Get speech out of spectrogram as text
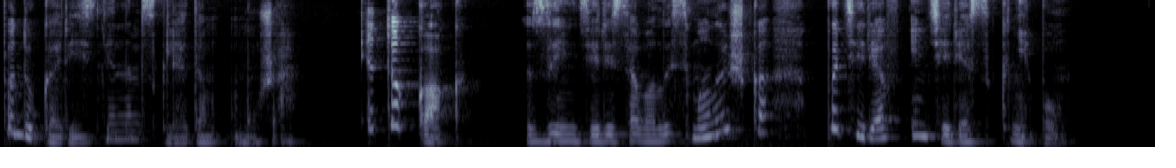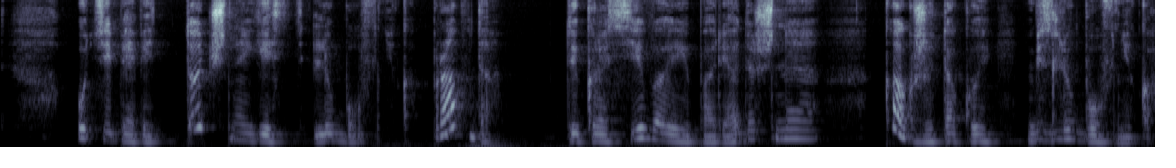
под укоризненным взглядом мужа. «Это как?» заинтересовалась малышка, потеряв интерес к небу. «У тебя ведь точно есть любовник, правда? Ты красивая и порядочная. Как же такой без любовника?»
